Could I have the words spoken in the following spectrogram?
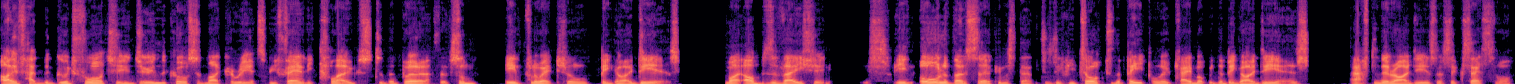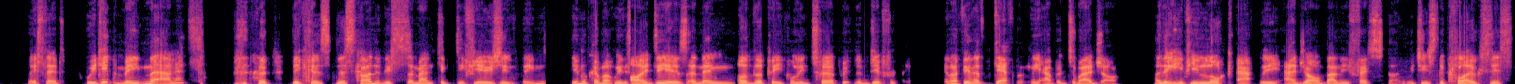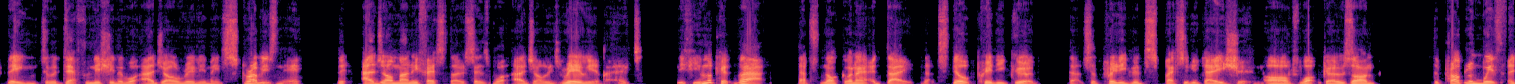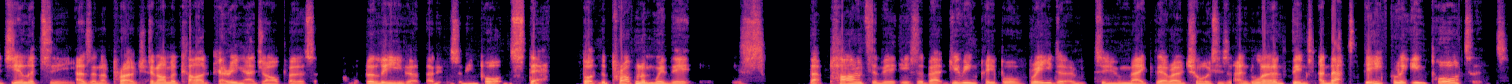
I've had the good fortune during the course of my career to be fairly close to the birth of some influential big ideas. My observation is in all of those circumstances, if you talk to the people who came up with the big ideas after their ideas were successful, they said, We didn't mean that. because there's kind of this semantic diffusion thing people come up with ideas and then other people interpret them differently. And I think that's definitely happened to Agile. I think if you look at the Agile Manifesto, which is the closest thing to a definition of what Agile really means, Scrum, isn't it? The Agile Manifesto says what Agile is really about. If you look at that, that's not gone out of date. That's still pretty good. That's a pretty good specification of what goes on. The problem with agility as an approach, and I'm a card carrying agile person, believer that it was an important step. But the problem with it is that part of it is about giving people freedom to make their own choices and learn things. And that's deeply important.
